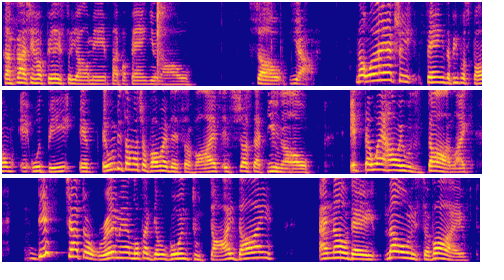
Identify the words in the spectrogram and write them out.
confessing her feelings to Yami type of thing, you know. So yeah. Now, what I actually think the people's problem it would be if it wouldn't be so much a problem if they survived. It's just that you know, it's the way how it was done. Like this chapter really made it look like they were going to die, die, and now they not only survived,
